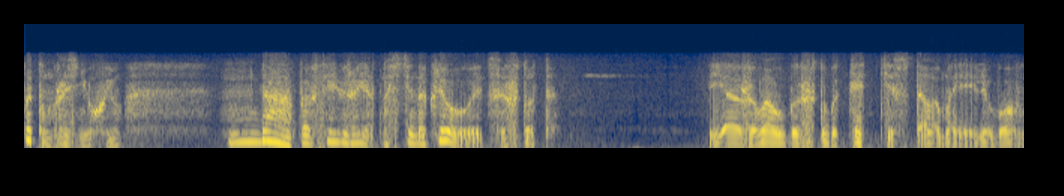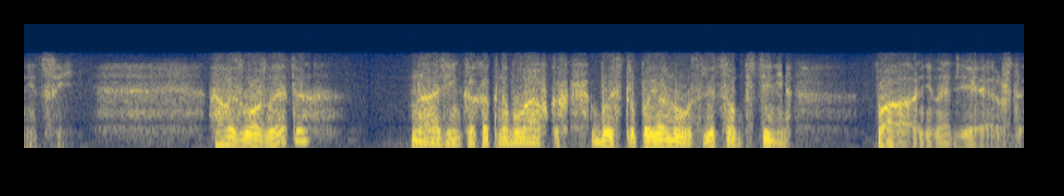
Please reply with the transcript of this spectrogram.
потом разнюхаю. Да, по всей вероятности, наклевывается что-то. Я желал бы, чтобы Кэти стала моей любовницей. А возможно, это... Наденька, как на булавках, быстро повернулась лицом к стене. «Пани Надежда,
